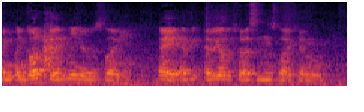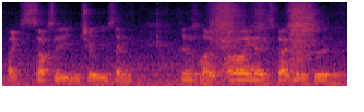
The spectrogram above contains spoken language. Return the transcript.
When when God created me, he was like, hey, every every other person's like um like sucks at eating chilies, and he was like, oh yeah, this guy's really good at it.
